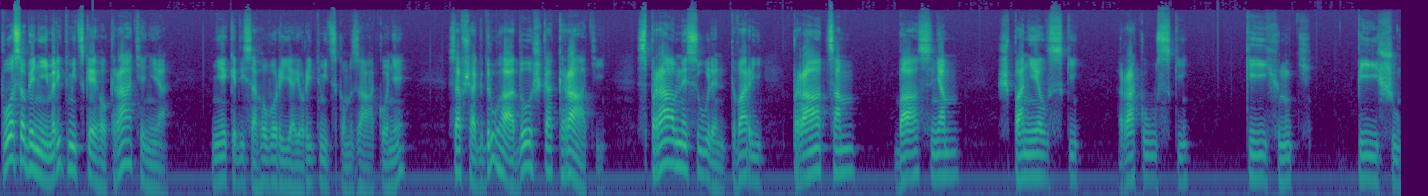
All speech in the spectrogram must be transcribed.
Pôsobením rytmického krátenia, niekedy sa hovorí aj o rytmickom zákone, sa však druhá dĺžka kráti. Správne sú len tvary prácam, básňam, španielsky, rakúsky, kýchnuť, píšu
